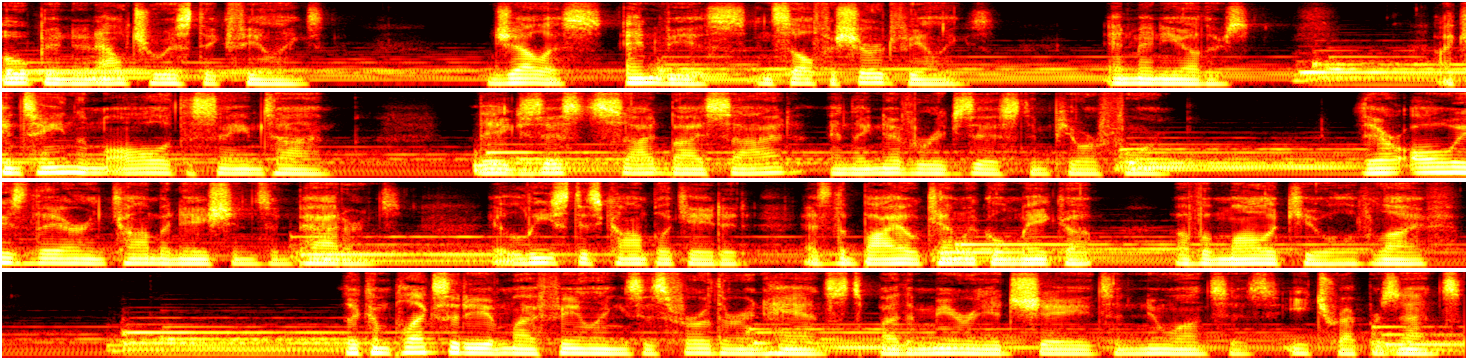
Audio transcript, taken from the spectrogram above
open and altruistic feelings, jealous, envious, and self assured feelings, and many others. I contain them all at the same time. They exist side by side, and they never exist in pure form. They are always there in combinations and patterns, at least as complicated as the biochemical makeup of a molecule of life. The complexity of my feelings is further enhanced by the myriad shades and nuances each represents.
